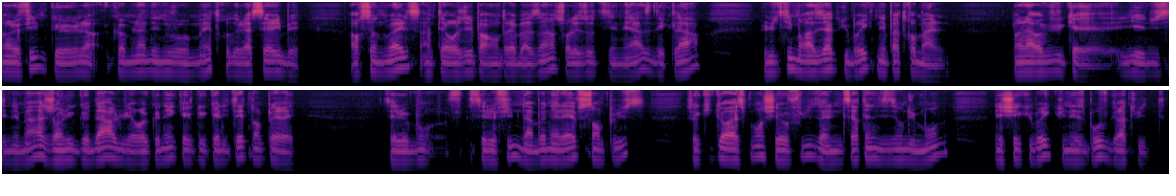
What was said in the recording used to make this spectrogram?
dans le film que comme l'un des nouveaux maîtres de la série B. Orson Welles, interrogé par André Bazin sur les autres cinéastes, déclare L'ultime razzia de Kubrick n'est pas trop mal. Dans la revue Cahiers du cinéma, Jean-Luc Godard lui reconnaît quelques qualités tempérées. C'est le, bon, c'est le film d'un bon élève sans plus, ce qui correspond chez Ophuls à une certaine vision du monde et chez Kubrick une esbrouffe gratuite.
